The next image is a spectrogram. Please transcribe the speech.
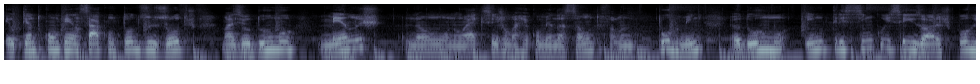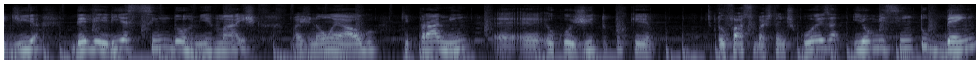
eu tento compensar com todos os outros, mas eu durmo menos. Não, não é que seja uma recomendação, tô falando por mim. Eu durmo entre 5 e 6 horas por dia. Deveria sim dormir mais, mas não é algo que para mim é, é, eu cogito porque eu faço bastante coisa e eu me sinto bem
